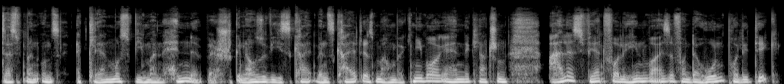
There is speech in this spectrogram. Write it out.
dass man uns erklären muss, wie man Hände wäscht. Genauso wie es kalt, wenn es kalt ist, machen wir Kniebeuge, Hände klatschen. Alles wertvolle Hinweise von der hohen Politik.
